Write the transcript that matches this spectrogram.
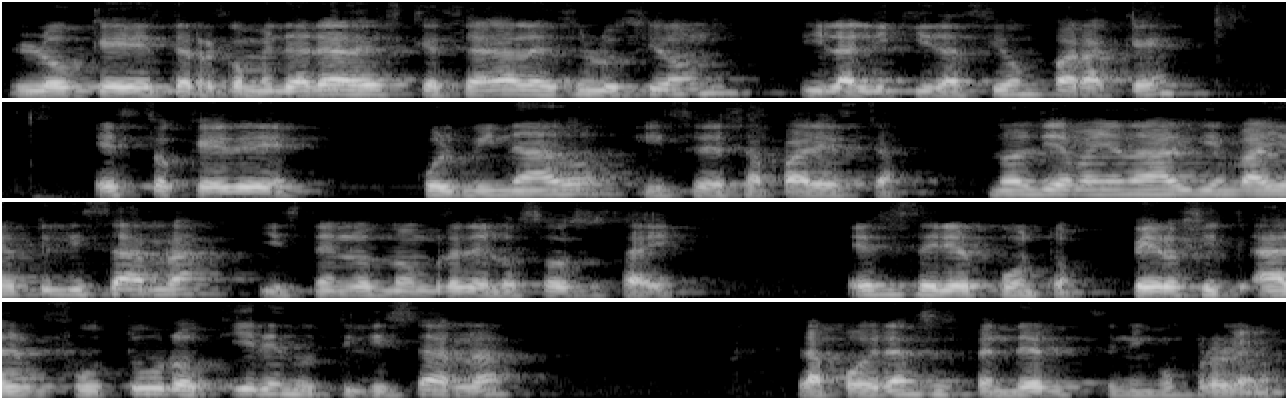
lo que te recomendaría es que se haga la disolución y la liquidación para que esto quede culminado y se desaparezca. No el día de mañana alguien vaya a utilizarla y estén los nombres de los socios ahí. Ese sería el punto. Pero si al futuro quieren utilizarla, la podrán suspender sin ningún problema.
